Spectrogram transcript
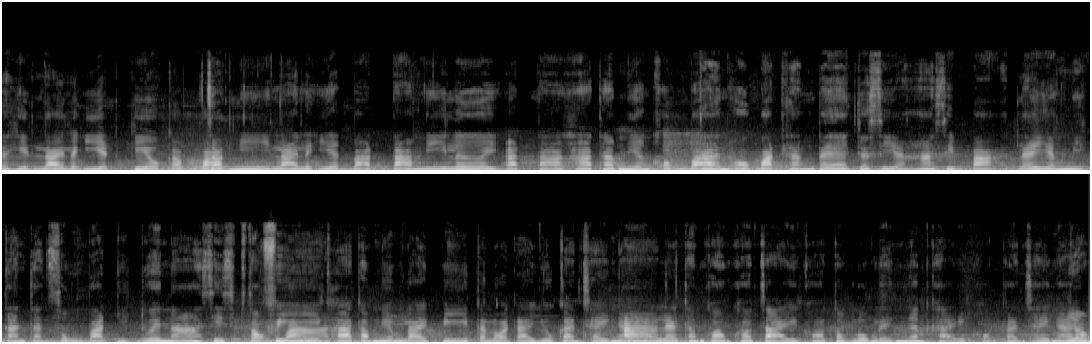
จะเห็นรายละเอียดเกี่ยวกับบัตรจะจะมีรายละเอียดบัตรตามนี้เลย อัตราค่าธรรมเนียมของบัตรการออกบัตรครั้งแรกจะเสีย50 บาท และยังมีการจัดส่งบัตรอีกด้วยนะ 42ฟรีบาท ค่าธรรมเนียมรายปีตลอดอายุการใช้งานอ่าและทำความเข้าใจข้อตกลงและเงื่อนไขของการใช้งานยอม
